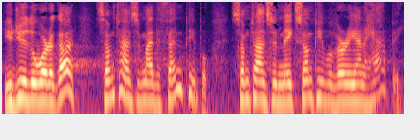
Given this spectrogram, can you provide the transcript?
You do the Word of God. Sometimes it might offend people. Sometimes it makes some people very unhappy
